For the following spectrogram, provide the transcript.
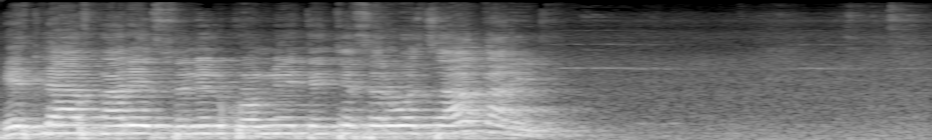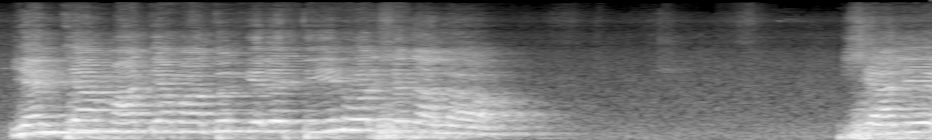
इथले असणारे सुनील कोमणे त्यांचे सर्व सहकारी यांच्या माध्यमातून गेले तीन वर्ष झालं. शालेय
